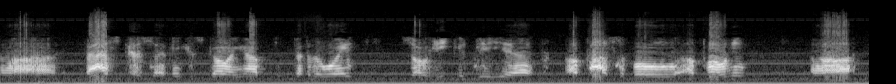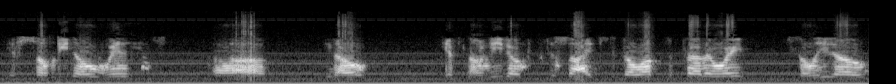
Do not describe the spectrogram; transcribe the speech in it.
uh, Vasquez, I think, is going up to featherweight, so he could be uh, a possible opponent. Uh, if Salido wins, uh, you know, if Nonito decides to go up to featherweight, Salido,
